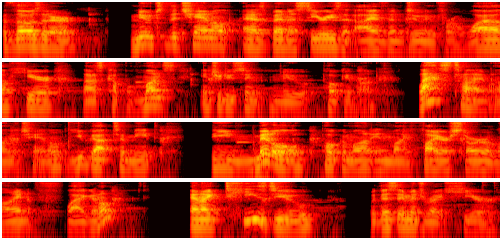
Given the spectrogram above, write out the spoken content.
for those that are new to the channel, has been a series that I've been doing for a while here, last couple months, introducing new Pokemon. Last time on the channel, you got to meet the middle Pokemon in my Fire Starter line, Flagonal, and I teased you with this image right here,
